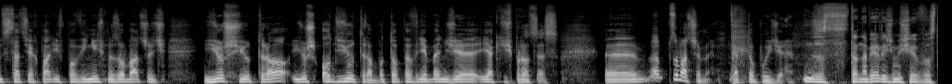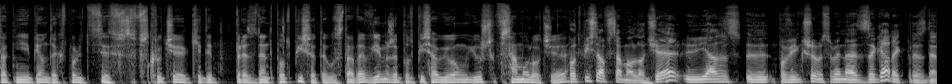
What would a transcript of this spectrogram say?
y, stacjach paliw powinniśmy zobaczyć już jutro, już od jutra, bo to pewnie będzie jakiś proces. Yy, No, zobaczymy, jak to pójdzie. Zastanawialiśmy się w ostatni piątek w polityce w w skrócie, kiedy prezydent podpisze tę ustawę. Wiemy, że podpisał ją już w samolocie. Podpisał w samolocie. Ja y, powiększyłem sobie nawet zegarek prezydenta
